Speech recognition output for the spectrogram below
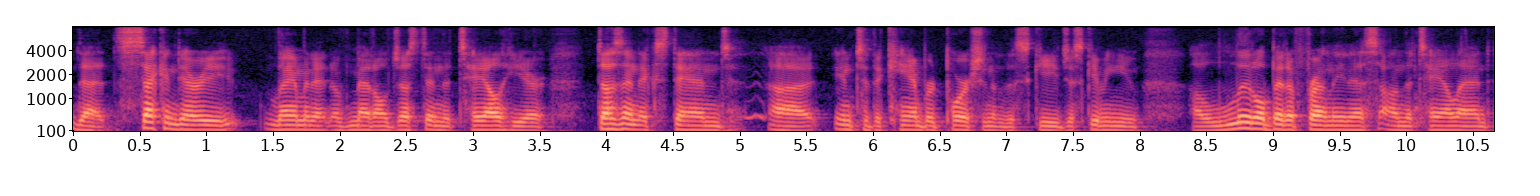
that secondary laminate of metal just in the tail here doesn't extend uh, into the cambered portion of the ski, just giving you a little bit of friendliness on the tail end.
